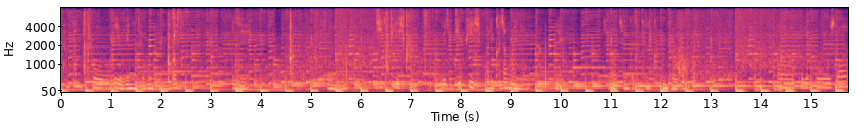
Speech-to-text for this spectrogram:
산탄총이 여기는 대부분 있는데 이제 그 DP28 여기서 DP28이 가장 많이 나옵니다. 네, 제가 지금까지 계속 가본 결과 어 그리고서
